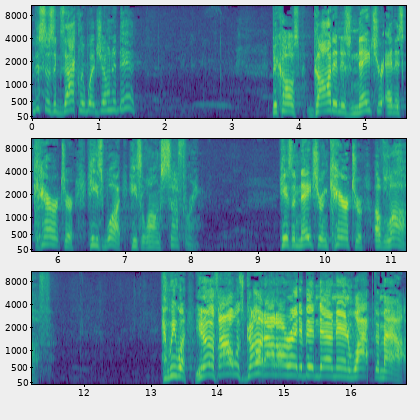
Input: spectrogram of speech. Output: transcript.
This is exactly what Jonah did. Because God in his nature and his character, he's what? He's long suffering. He has a nature and character of love. And we want, you know, if I was God, I'd already been down there and wiped them out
